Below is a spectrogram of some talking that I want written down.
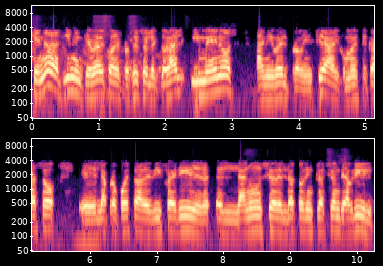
que nada tienen que ver con el proceso electoral y menos a nivel provincial, como en este caso eh, la propuesta de diferir el anuncio del dato de inflación de abril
